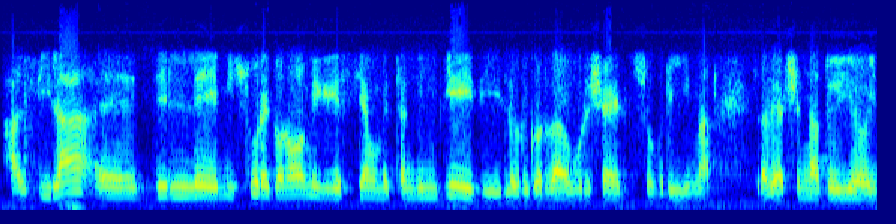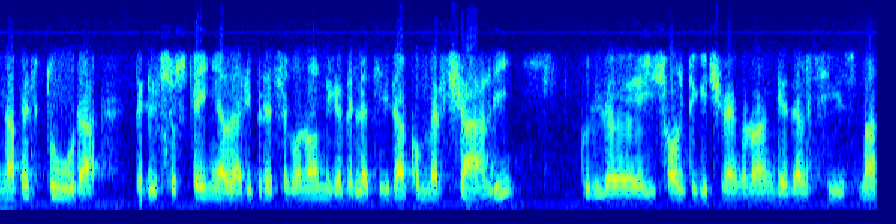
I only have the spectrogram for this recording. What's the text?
al di là eh, delle misure economiche che stiamo mettendo in piedi, lo ricordavo pure Celso prima, l'avevo accennato io in apertura, per il sostegno alla ripresa economica delle attività commerciali, i soldi che ci vengono anche dal sisma,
